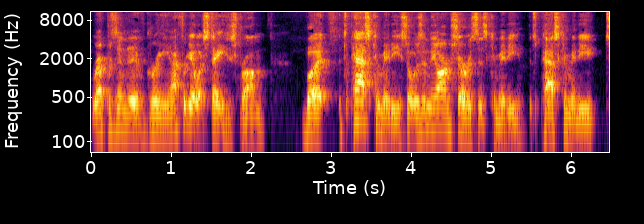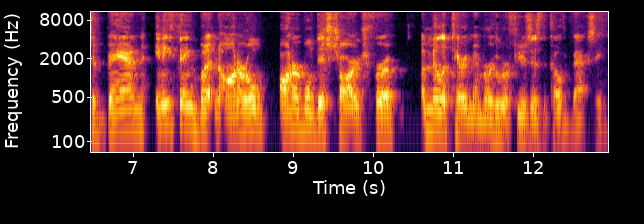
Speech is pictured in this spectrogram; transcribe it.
Representative Green, I forget what state he's from but it's passed committee. So it was in the Armed Services Committee. It's passed committee to ban anything but an honorable honorable discharge for a, a military member who refuses the COVID vaccine.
